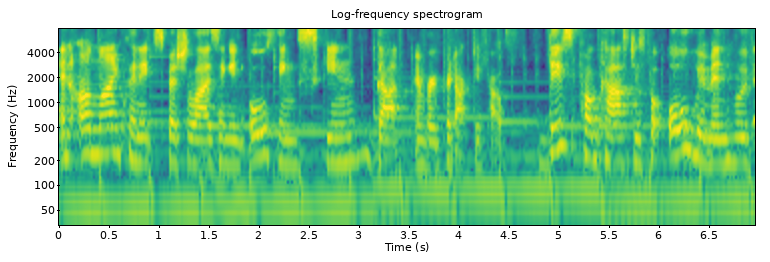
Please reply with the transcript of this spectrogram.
an online clinic specializing in all things skin, gut, and reproductive health. This podcast is for all women who have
